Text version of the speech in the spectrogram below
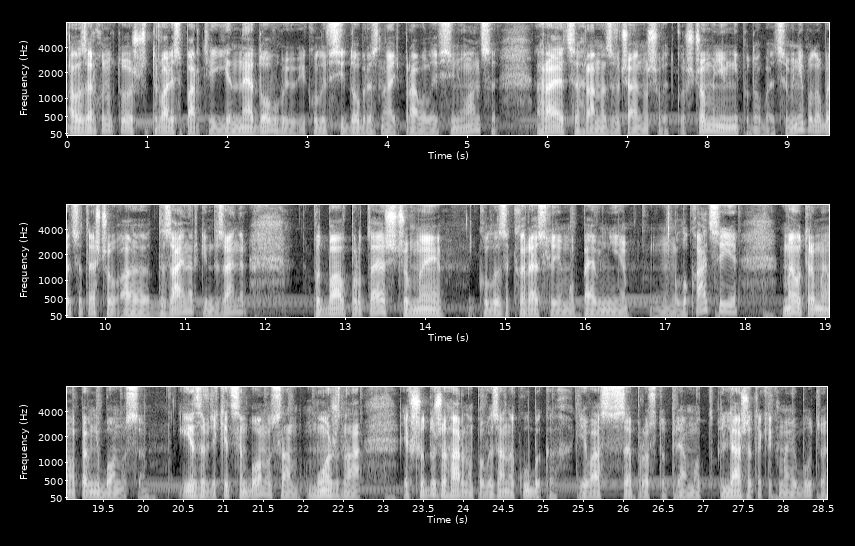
Але за рахунок того, що тривалість партії є недовгою, і коли всі добре знають правила і всі нюанси, грається гра надзвичайно швидко. Що мені в ній подобається? Мені подобається те, що дизайнер, геймдизайнер подбав про те, що ми, коли закреслюємо певні локації, ми отримуємо певні бонуси. І завдяки цим бонусам можна, якщо дуже гарно повезе на кубиках, і вас все просто прямо от ляже так, як має бути,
